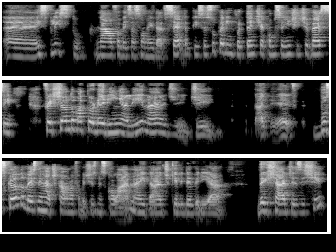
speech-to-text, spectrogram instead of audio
é, explícito na alfabetização na idade certa, porque isso é super importante. É como se a gente estivesse fechando uma torneirinha ali, né, de, de é, buscando mesmo erradicar o analfabetismo escolar na idade que ele deveria deixar de existir.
